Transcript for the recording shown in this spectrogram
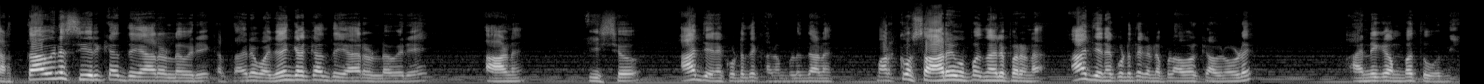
കർത്താവിനെ സ്വീകരിക്കാൻ തയ്യാറുള്ളവർ കർത്താവിന്റെ വചനം കേൾക്കാൻ തയ്യാറുള്ളവരെ ആണ് ഈശോ. ആ ജനക്കൂട്ടത്തെ കാണുമ്പോൾ എന്താണ്? മർക്കോസ് ആറ് മുപ്പത്തിനാല് പറയണ ആ ജനക്കൂട്ടത്തെ കണ്ടപ്പോൾ അവർക്ക് അവനോട് അനുകമ്പ തോന്നി.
